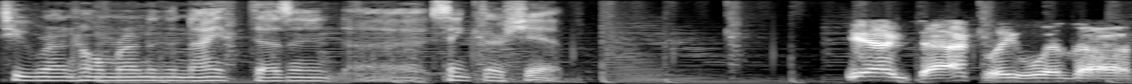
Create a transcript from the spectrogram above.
two run home run in the ninth doesn't uh, sink their ship. Yeah, exactly. With uh,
